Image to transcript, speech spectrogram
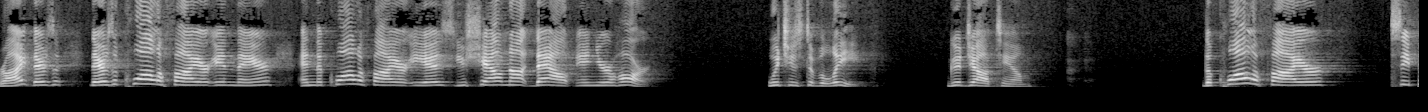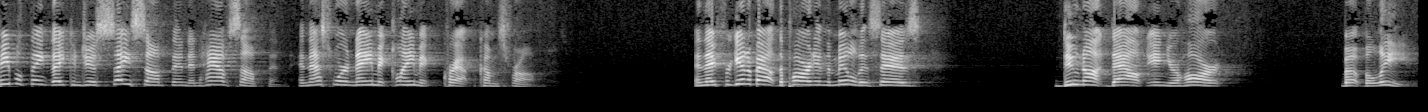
Right? There's a, there's a qualifier in there, and the qualifier is you shall not doubt in your heart, which is to believe. Good job, Tim. The qualifier, see, people think they can just say something and have something, and that's where name it, claim it crap comes from. And they forget about the part in the middle that says, do not doubt in your heart, but believe.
